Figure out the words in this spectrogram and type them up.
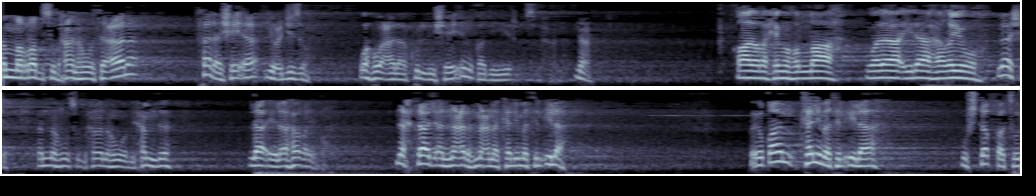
أما الرب سبحانه وتعالى فلا شيء يعجزه وهو على كل شيء قدير. سبحانه. نعم. قال رحمه الله ولا إله غيره. لا شك أنه سبحانه وبحمده لا إله غيره. نحتاج أن نعرف معنى كلمة الإله. فيقال كلمة الإله مشتقة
